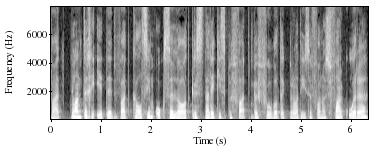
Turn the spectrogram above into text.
wat plante geëet het wat kalsiumoksalaat kristalletjies bevat. Byvoorbeeld ek praat hierso van ons varkore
